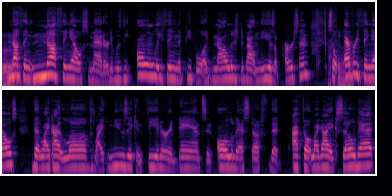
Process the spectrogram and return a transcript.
Mm. Nothing, nothing else mattered. It was the only thing that people acknowledged about me as a person. so everything that. else that like I loved, like music and theater and dance and all of that stuff that I felt like I excelled at,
